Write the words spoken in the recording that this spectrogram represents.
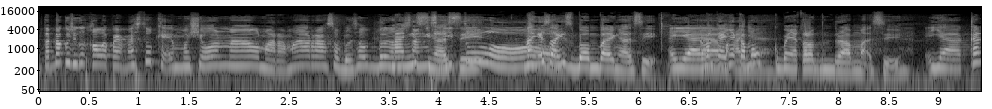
tapi aku juga kalau PMS tuh kayak emosional, marah-marah, sebel-sebel, nangis nangis nggak gitu sih? loh. Nangis-nangis bombay nggak sih? Iya, Emang kayaknya kamu makanya. kebanyakan nonton drama sih. Iya kan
